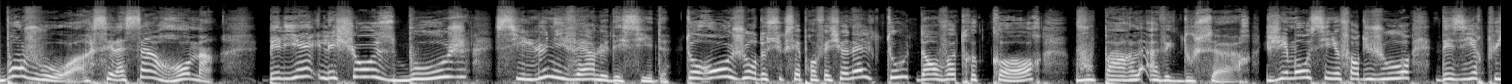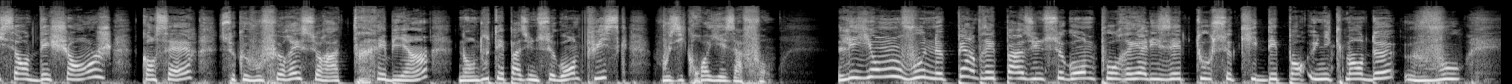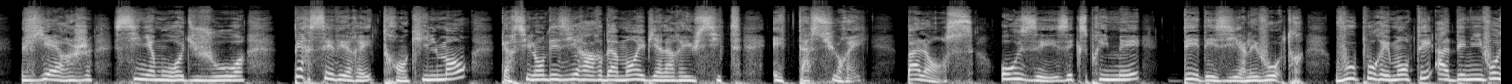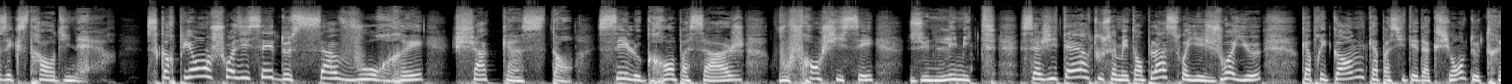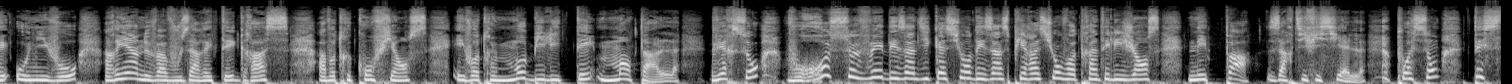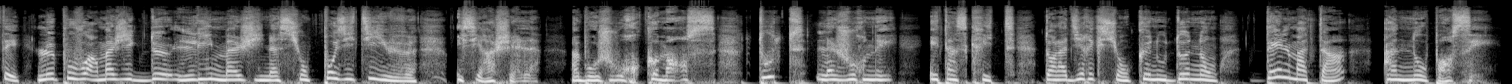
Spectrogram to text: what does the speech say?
Bonjour, c'est la Saint-Romain. Bélier, les choses bougent si l'univers le décide. Taureau, jour de succès professionnel, tout dans votre corps vous parle avec douceur. Gémeaux, signe fort du jour, désir puissant d'échange. Cancer, ce que vous ferez sera très bien, n'en doutez pas une seconde puisque vous y croyez à fond. Lion, vous ne perdrez pas une seconde pour réaliser tout ce qui dépend uniquement de vous. Vierge, signe amoureux du jour, persévérez tranquillement, car si l'on désire ardemment, eh bien la réussite est assurée. Balance, osez exprimer des désirs les vôtres. Vous pourrez monter à des niveaux extraordinaires. Scorpion, choisissez de savourer chaque instant. C'est le grand passage. Vous franchissez une limite. Sagittaire, tout se met en place. Soyez joyeux. Capricorne, capacité d'action de très haut niveau. Rien ne va vous arrêter grâce à votre confiance et votre mobilité mentale. Verseau, vous recevez des indications, des inspirations. Votre intelligence n'est pas artificielle. Poisson, testez le pouvoir magique de l'imagination positive. Ici Rachel, un beau jour commence. La journée est inscrite dans la direction que nous donnons dès le matin à nos pensées.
